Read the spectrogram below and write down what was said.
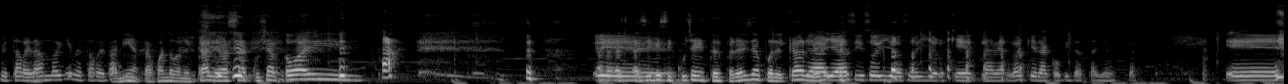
me está retando aquí, me está retando. Tania está jugando con el cable, vas a escuchar todo ahí. Eh, Así que se escuchan interferencias por el cable. Ya, ¿eh? ya, sí, soy yo, soy yo. Que la verdad es que la copita está bien fuerte. Eh,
